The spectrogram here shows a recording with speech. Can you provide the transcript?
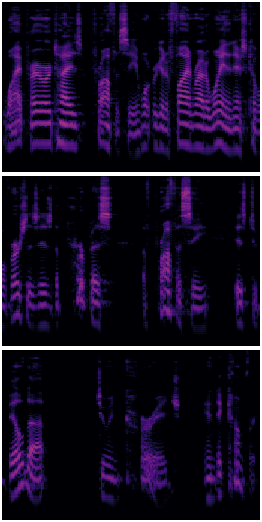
why prioritize prophecy? And what we're going to find right away in the next couple verses is the purpose of prophecy is to build up, to encourage, and to comfort.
